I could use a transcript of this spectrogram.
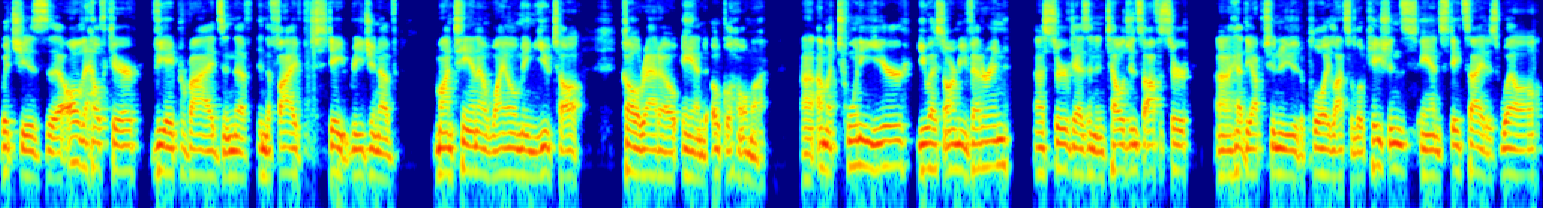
which is uh, all the healthcare VA provides in the in the five state region of Montana, Wyoming, Utah, Colorado, and Oklahoma. Uh, I'm a 20 year U.S. Army veteran, uh, served as an intelligence officer, uh, had the opportunity to deploy lots of locations and stateside as well,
